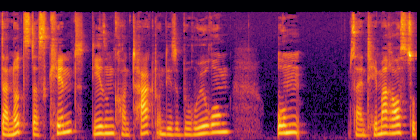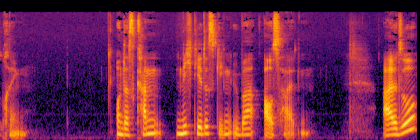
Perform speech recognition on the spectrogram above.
dann nutzt das Kind diesen Kontakt und diese Berührung, um sein Thema rauszubringen. Und das kann nicht jedes Gegenüber aushalten. Also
